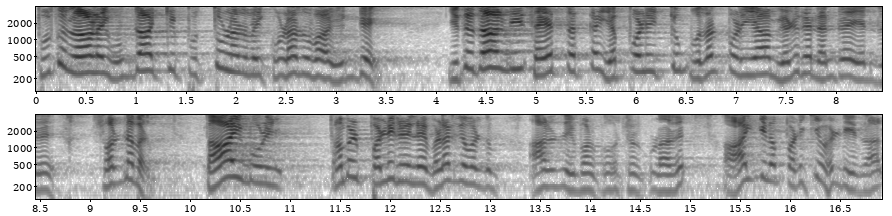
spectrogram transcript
புது நாளை உண்டாக்கி புத்துணர்வை குளருவா எங்கே இதுதான் நீ செய்யத்தக்க எப்பொழிக்கும் முதற்பொழியாம் எழுக நன்றே என்று சொன்னவர். தாய்மொழி தமிழ் பள்ளிகளிலே விளங்க வேண்டும். ஆனந்தி கோர்ஸ் சொல்லக்கூடாது ஆங்கிலம் படிக்க வேண்டியதுதான்.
